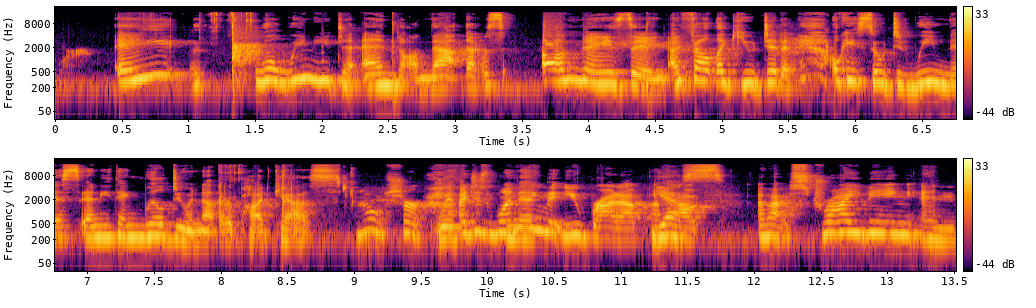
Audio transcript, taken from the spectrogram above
for. a well we need to end on that that was amazing i felt like you did it okay so did we miss anything we'll do another podcast Oh, sure. I just one myth- thing that you brought up about Yes. About striving and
